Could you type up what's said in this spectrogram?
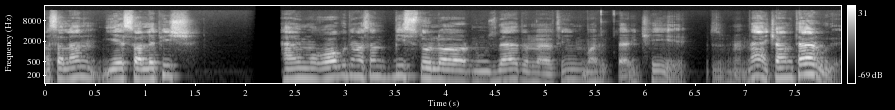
مثلا یه سال پیش همین موقع بوده مثلا 20 دلار 19 دلار این مال برای کیه؟ نه کمتر بوده.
